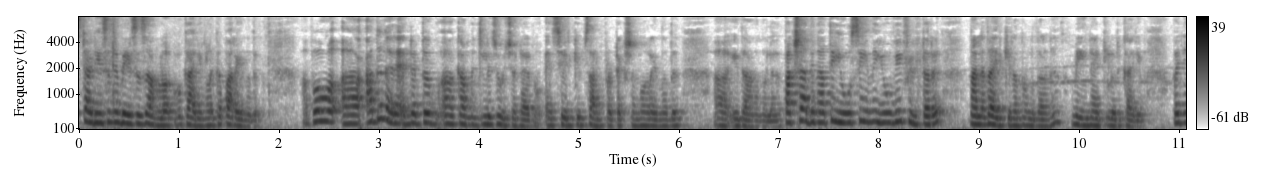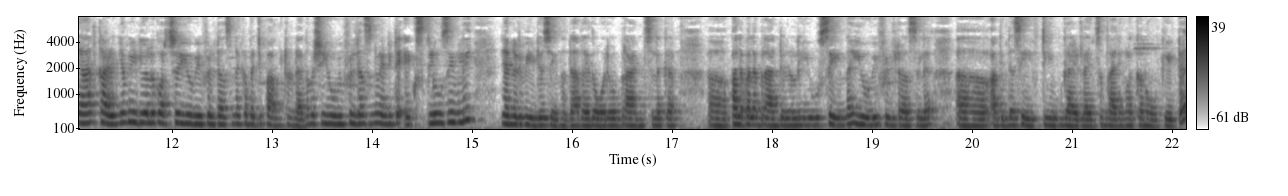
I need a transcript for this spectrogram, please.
സ്റ്റഡീസിന്റെ ബേസിസ് ആണല്ലോ കാര്യങ്ങളൊക്കെ പറയുന്നത്. അപ്പോൾ അതുവരെ എന്റെ അടുത്ത് കമന്റിൽ ചോദിച്ചിട്ടുണ്ടായിരുന്നു "ഏ, ശരിക്കും സൺ പ്രൊട്ടക്ഷൻ എന്ന് പറയുന്നത് ഇതാണെന്നുള്ളത്. പക്ഷേ അതിനകത്ത് യൂസ് ചെയ്യുന്ന യു വി ഫിൽറ്റർ നല്ലതായിരിക്കണം എന്നുള്ളതാണ് മെയിൻ ആയിട്ടുള്ള ഒരു കാര്യം. അപ്പോൾ ഞാൻ കഴിഞ്ഞ വീഡിയോയിൽ കുറച്ച് യു വി ഫിൽറ്റേഴ്സിനെ പറ്റി പറഞ്ഞിട്ടുണ്ടായിരുന്നു. പക്ഷേ യു വി ഫിൽറ്റേഴ്സിന് വേണ്ടിയിട്ട് എക്സ്ക്ലൂസീവ്ലി ഞാനൊരു വീഡിയോ ചെയ്യുന്നുണ്ട്. അതായത് ഓരോ ബ്രാൻഡ്സിലൊക്കെ പല പല ബ്രാൻഡുകളിൽ യൂസ് ചെയ്യുന്ന യു വി ഫിൽറ്റേഴ്സിൽ അതിന്റെ സേഫ്റ്റിയും ഗൈഡ് ലൈൻസും കാര്യങ്ങളൊക്കെ നോക്കിയിട്ട്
